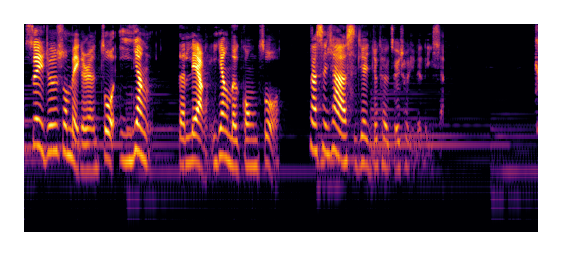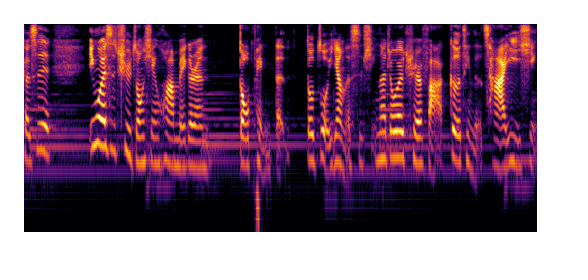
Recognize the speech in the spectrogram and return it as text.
所以就是说，每个人做一样的量，一样的工作，那剩下的时间你就可以追求你的理想。可是，因为是去中心化，每个人都平等，都做一样的事情，那就会缺乏个体的差异性。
